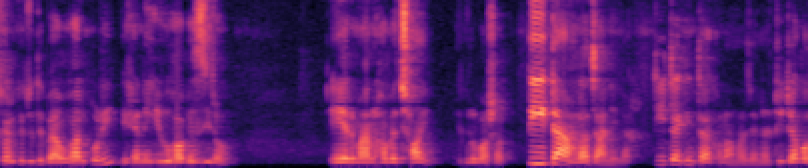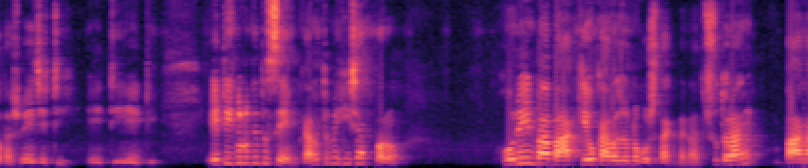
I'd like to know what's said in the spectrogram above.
স্কোয়ারকে যদি ব্যবহার করি, এখানে ইউ হবে জিরো এর মান হবে ছয়, এগুলো বসাও। টিটা আমরা জানি না। টিটা কিন্তু এখন আমরা জানি না। টিটা কত আসবে? এই যে টি এই টি এই টি এটিগুলো কিন্তু সেম কারণ তুমি হিসাব করো, হরিণ বা বাঘ কেউ কারোর জন্য বসে থাকবে না। সুতরাং বাঘ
